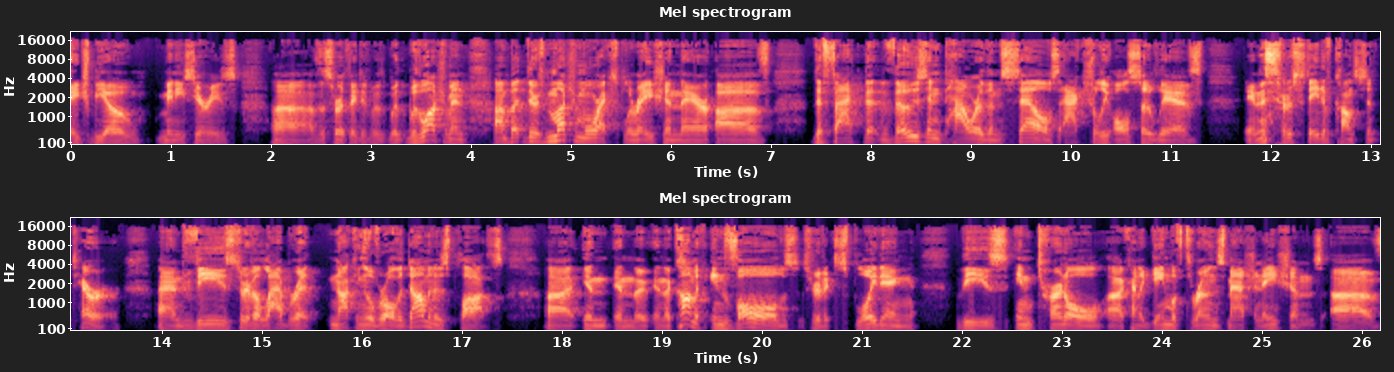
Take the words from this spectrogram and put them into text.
HBO miniseries uh, of the sort they did with with, with Watchmen. Um, but there's much more exploration there of the fact that those in power themselves actually also live in this sort of state of constant terror. And V's sort of elaborate knocking over all the dominoes plots uh, in in the in the comic involves sort of exploiting these internal uh, kind of Game of Thrones machinations of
